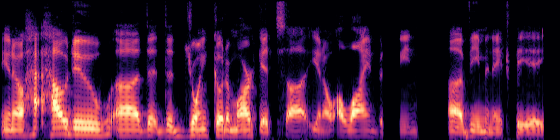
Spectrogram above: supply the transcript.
You know, how, do uh, the the joint go to markets uh, you know align between Veeam and HPE?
